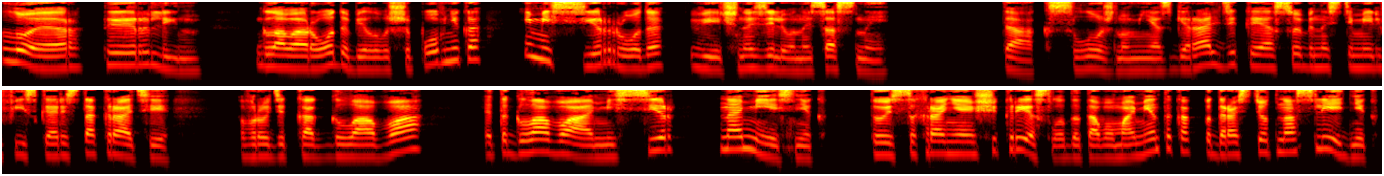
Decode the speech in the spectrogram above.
Лоэр Тейрлин, глава рода Белого Шиповника и мессир рода Вечно Зеленой Сосны. Так, сложно у меня с Геральдикой и особенностями эльфийской аристократии. Вроде как глава — это глава, а мессир — наместник, то есть сохраняющий кресло до того момента, как подрастет наследник.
